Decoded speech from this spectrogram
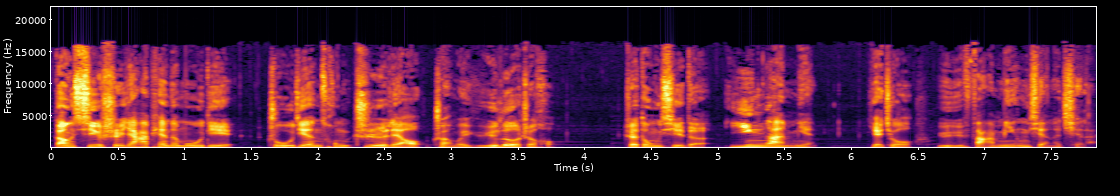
当吸食鸦片的目的逐渐从治疗转为娱乐之后，这东西的阴暗面也就愈发明显了起来。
